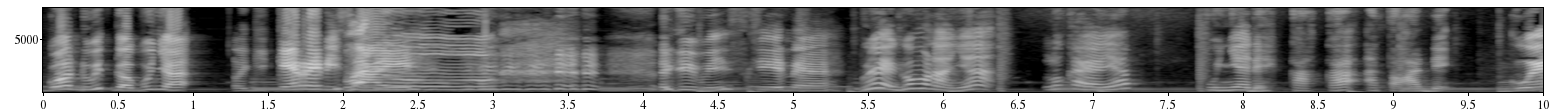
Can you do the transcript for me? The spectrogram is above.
Gua duit gak punya. Lagi kere nih, say. Lagi miskin ya. Gue gue mau nanya, lo kayaknya punya deh kakak atau adik. gue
